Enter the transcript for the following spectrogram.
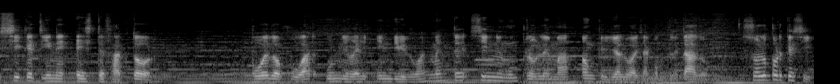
sí que tiene este factor, puedo jugar un nivel individualmente sin ningún problema aunque ya lo haya completado, solo porque sí.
